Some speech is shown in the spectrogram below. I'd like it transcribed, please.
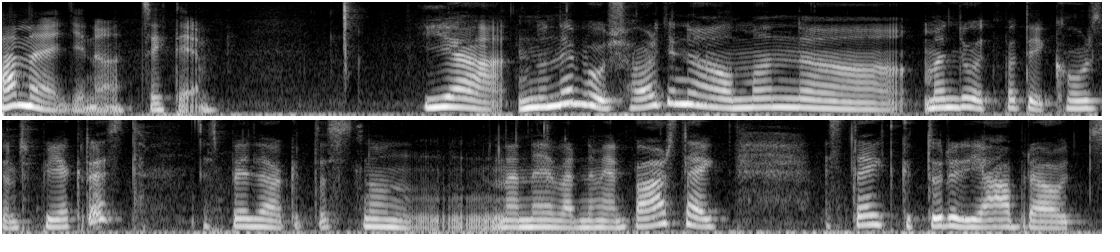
pamēģināt citiem. Jā, nu nebūšu oriģināli. Man, man ļoti patīk kurzems piekrast. Es pieļauju, ka tas nu, ne, nevar nevienu pārsteigt. Es teiktu, ka tur ir jābrauc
